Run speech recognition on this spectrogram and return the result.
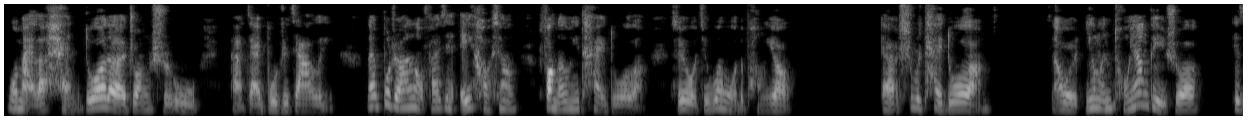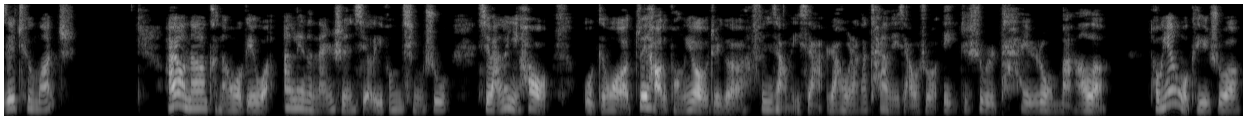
我买了很多的装饰物啊，在布置家里。那布置完了，我发现，哎，好像放的东西太多了，所以我就问我的朋友，呀，是不是太多了？那我英文同样可以说，Is it too much？还有呢，可能我给我暗恋的男神写了一封情书，写完了以后，我跟我最好的朋友这个分享了一下，然后我让他看了一下，我说，哎，这是不是太肉麻了？同样，我可以说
